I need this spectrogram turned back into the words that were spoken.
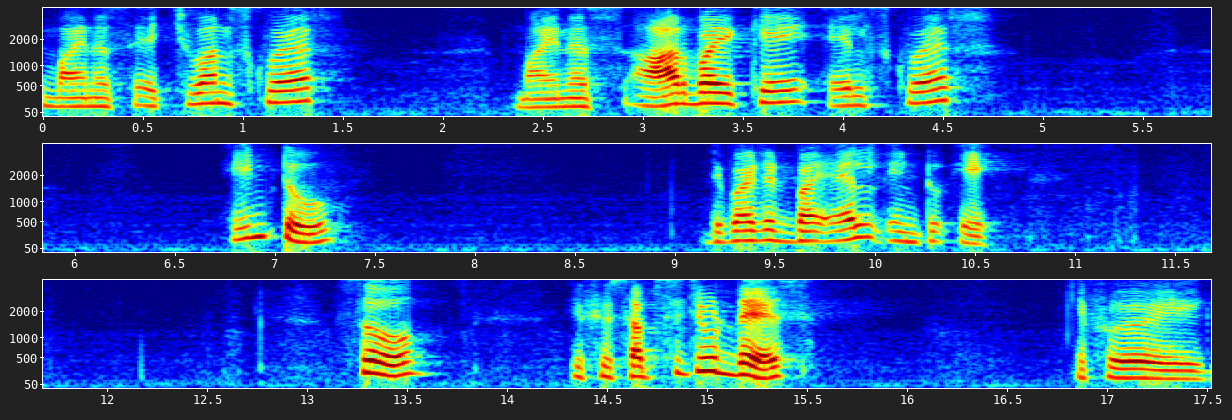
minus h 1 square minus r by k L square into divided by L into A. So, if you substitute this, if we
